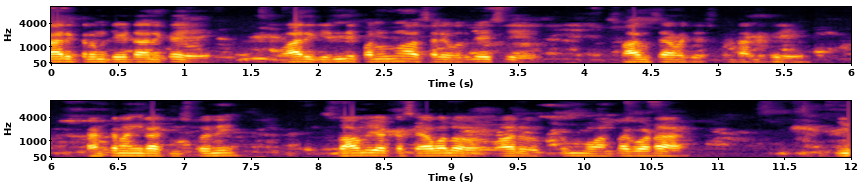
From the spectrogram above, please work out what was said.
కార్యక్రమం చేయడానికై వారికి ఎన్ని పనులున్నా సరే వదిలేసి స్వామి సేవ చేసుకోవడానికి కంకణంగా తీసుకొని స్వామి యొక్క సేవలో వారు కుటుంబం అంతా కూడా ఈ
